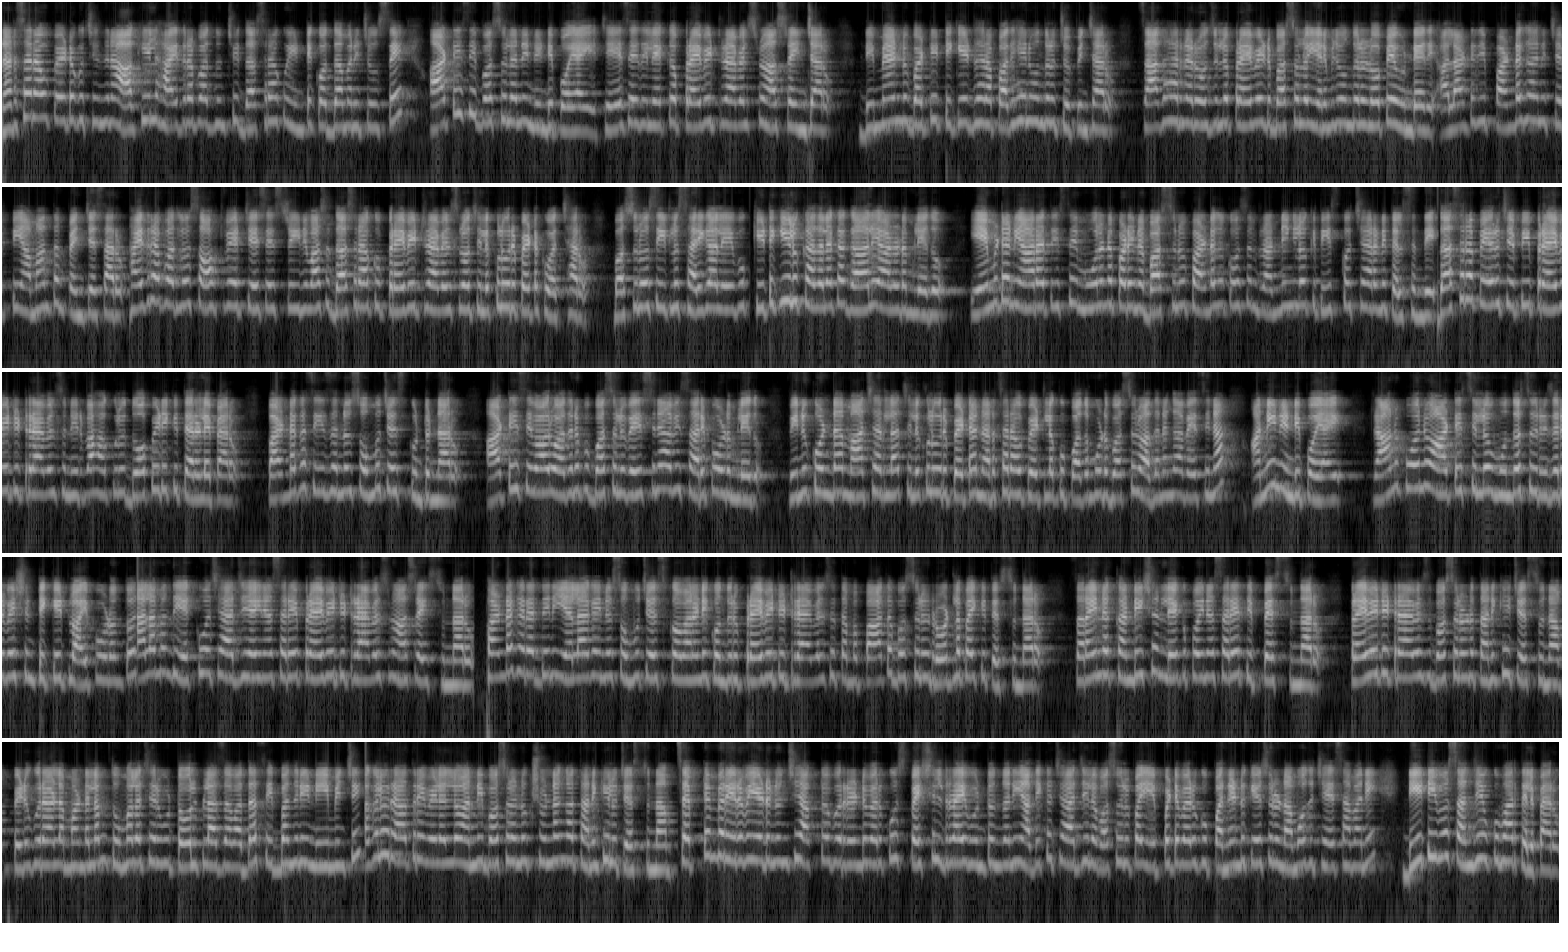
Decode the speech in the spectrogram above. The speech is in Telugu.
నరసరావుపేటకు చెందిన అఖిల్ హైదరాబాద్ నుంచి దసరాకు ఇంటికొద్దామని చూస్తే ఆర్టీసీ బస్సులన్నీ నిండిపోయాయి. చేసేది లేక ప్రైవేట్ ట్రావెల్స్ను ఆశ్రయించారు. డిమాండ్ను బట్టి టికెట్ ధర పదిహేను వందలు చూపించారు. సాధారణ రోజుల్లో ప్రైవేట్ బస్సులో ఎనిమిది వందల లోపే ఉండేది. అలాంటిది పండగ అని చెప్పి అమాంతం పెంచేశారు. హైదరాబాద్లో సాఫ్ట్వేర్ చేసే శ్రీనివాస్ దసరాకు ప్రైవేట్ ట్రావెల్స్లో చిలకలూరిపేటకు వచ్చారు. బస్సులో సీట్లు సరిగా లేవు. కిటికీలు కదలక గాలి ఆడడం లేదు. ఏమిటని ఆరా తీస్తే మూలన పడిన బస్సును పండగ కోసం రన్నింగ్లోకి తీసుకొచ్చారని తెలిసింది. దసరా పేరు చెప్పి ప్రైవేటు ట్రావెల్స్ నిర్వాహకులు దోపిడీకి తెరలేపారు. పండగ సీజన్ను సొమ్ము చేసుకుంటున్నారు. ఆర్టీసీ వారు అదనపు బస్సులు వేసినా అవి సరిపోవడం లేదు. వినుకొండ మాచర్ల చిలుకలూరిపేట నరసరావుపేటలకు పదమూడు బస్సులు అదనంగా వేసినా అన్నీ నిండిపోయాయి. రానుపోను ఆర్టీసీలో ముందస్తు రిజర్వేషన్ టికెట్లు అయిపోవడంతో చాలా మంది ఎక్కువ ఛార్జీ అయినా సరే ప్రైవేట్ ట్రావెల్స్ను ఆశ్రయిస్తున్నారు. పండగ రద్దీని ఎలాగైనా సొమ్ము చేసుకోవాలని కొందరు ప్రైవేట్ ట్రావెల్స్ తమ పాత బస్సులను రోడ్లపైకి తెస్తున్నారు. సరైన కండిషన్ లేకపోయినా సరే తిప్పేస్తున్నారు. ప్రైవేటు ట్రావెల్స్ బస్సులను తనిఖీ చేస్తున్నాం. పిడుగురాళ్ళ మండలం తుమ్మల చెరువు టోల్ ప్లాజా వద్ద సిబ్బందిని నియమించి పగలు రాత్రి వేళల్లో అన్ని బస్సులను క్షుణ్ణంగా తనిఖీలు చేస్తున్నాం. సెప్టెంబర్ ఇరవై ఏడు నుంచి అక్టోబర్ రెండు వరకు స్పెషల్ డ్రైవ్ ఉంటుందని అధిక ఛార్జీల వసూలుపై ఇప్పటి వరకు పన్నెండు కేసులు నమోదు చేశామని డీటీఓ సంజీవ్ కుమార్ తెలిపారు.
